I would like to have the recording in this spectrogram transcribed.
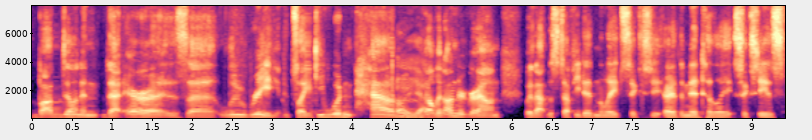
Bob Dylan in that era is uh, Lou Reed. It's like you wouldn't have Oh, yeah. Velvet Underground without the stuff he did in the late 60s or the mid to late 60s,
